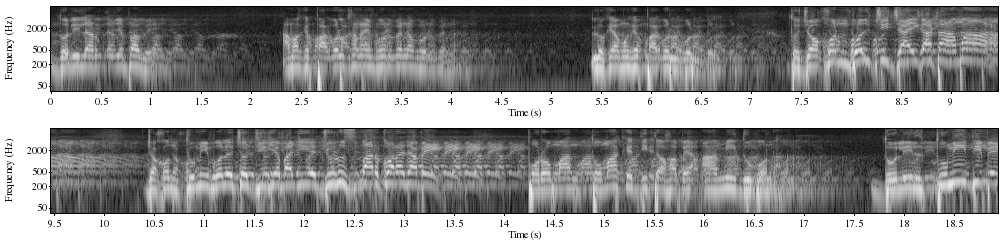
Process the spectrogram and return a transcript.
দলিল আর খুঁজে পাবে? আমাকে পাগলখানায় ভরবে না ভরবে না? লোকে আমাকে পাগল বলবে। তো যখন বলছি জায়গাটা আমার, যখন তুমি বলেছ জিজে বাজিয়ে জুলুস বার করা যাবে, প্রমাণ তোমাকে দিতে হবে, আমি দেব না। দলিল তুমি দিবে।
